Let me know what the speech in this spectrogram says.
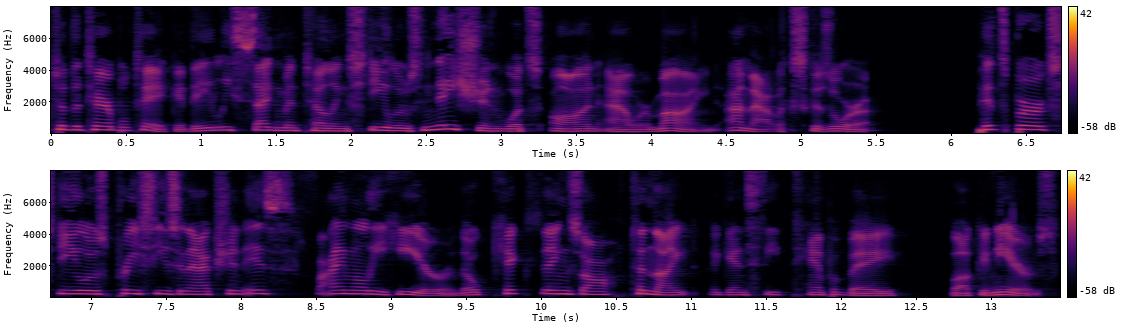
to the Terrible Take, a daily segment telling Steelers Nation what's on our mind. I'm Alex Kozora. Pittsburgh Steelers preseason action is finally here. They'll kick things off tonight against the Tampa Bay Buccaneers.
